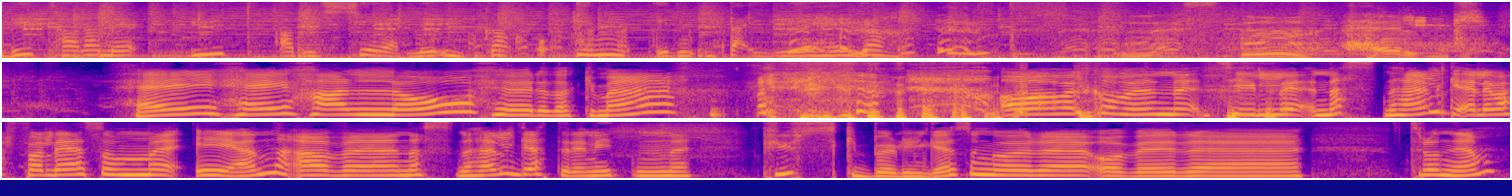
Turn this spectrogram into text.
Vi tar deg med ut av den kjedelige uka og inn i den deilige helga. Hei, hei, hallo! Hører dere meg? og velkommen til nesten helg, eller i hvert fall det som er igjen av eh, nesten helg, etter en liten pjuskbølge som går eh, over eh, Trondheim.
